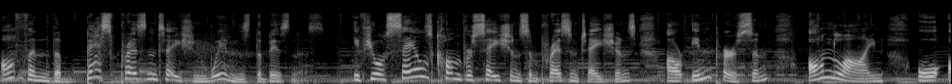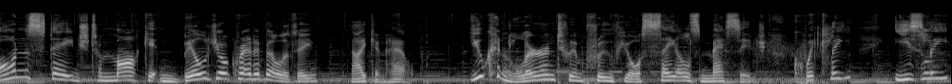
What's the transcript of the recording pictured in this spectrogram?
often the best presentation wins the business. If your sales conversations and presentations are in person, online, or on stage to market and build your credibility, I can help. You can learn to improve your sales message quickly, easily,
